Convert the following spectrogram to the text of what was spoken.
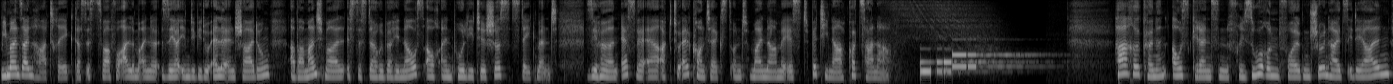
Wie man sein Haar trägt, das ist zwar vor allem eine sehr individuelle Entscheidung, aber manchmal ist es darüber hinaus auch ein politisches Statement. Sie hören SWR aktuell Kontext und mein Name ist Bettina Kozana. Haare können ausgrenzen, Frisuren folgen Schönheitsidealen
